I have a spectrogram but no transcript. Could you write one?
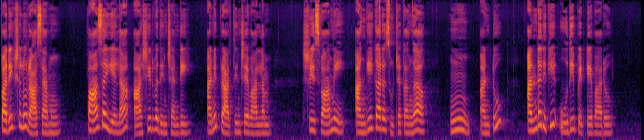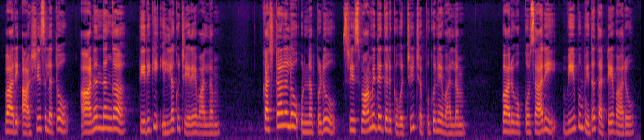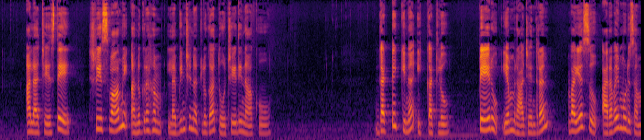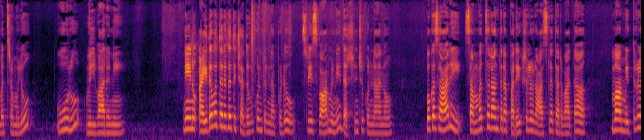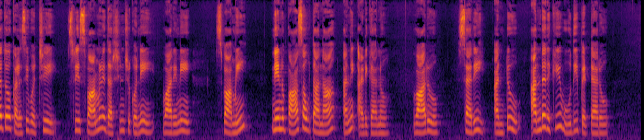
పరీక్షలు రాశాము. పాస్ అయ్యేలా ఆశీర్వదించండి అని ప్రార్థించేవాళ్ళం. శ్రీ స్వామి అంగీకార సూచకంగా ఊ అంటూ అందరికీ ఊది పెట్టేవారు. వారి ఆశీస్సులతో ఆనందంగా తిరిగి ఇళ్ళకు చేరేవాళ్ళం. కష్టాలలో ఉన్నప్పుడు శ్రీ స్వామి దగ్గరకు వచ్చి చెప్పుకునేవాళ్ళం. వారు ఒక్కోసారి వీపు మీద తట్టేవారు. అలా చేస్తే శ్రీ స్వామి అనుగ్రహం లభించినట్లుగా తోచేది నాకు. గట్టెక్కిన ఇక్కట్లు. పేరు ఎం రాజేంద్రన్. వయస్సు అరవై మూడు సంవత్సరములు. ఊరు విల్వారని నేను ఐదవ తరగతి చదువుకుంటున్నప్పుడు శ్రీ స్వామిని దర్శించుకున్నాను. ఒకసారి సంవత్సరాంతర పరీక్షలు రాసిన తర్వాత మా మిత్రులతో కలిసి వచ్చి శ్రీ స్వామిని దర్శించుకొని వారిని స్వామి నేను పాస్ అవుతానా? అని అడిగాను. వారు సరి అంటూ అందరికీ ఊది పెట్టారు.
